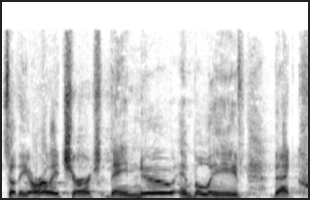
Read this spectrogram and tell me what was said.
So the early church, they knew and believed that Christ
